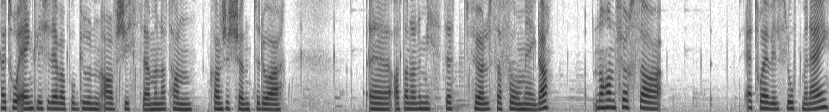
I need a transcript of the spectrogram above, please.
Jeg tror egentlig ikke det var av kysset, men at han kanskje skjønte da eh, at han hadde mistet følelser for meg, da. Når han først sa 'jeg tror jeg vil slå opp med deg',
